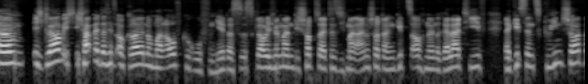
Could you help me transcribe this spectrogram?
ähm, ich glaube, ich, ich habe mir das jetzt auch gerade nochmal aufgerufen hier. Das ist, glaube ich, wenn man die Shopseite sich mal anschaut, dann gibt es auch einen relativ, da gibt es einen Screenshot,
